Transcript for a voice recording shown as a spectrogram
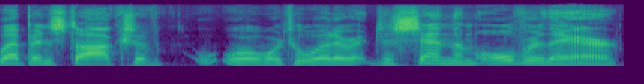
weapon stocks of World War II, whatever, to send them over there.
